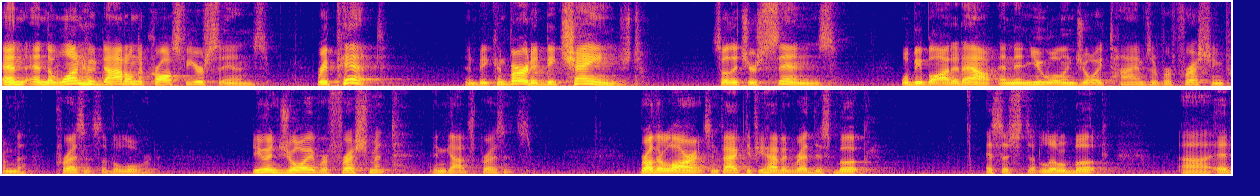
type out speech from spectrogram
and, and the one who died on the cross for your sins. Repent and be converted, be changed, so that your sins will be blotted out, and then you will enjoy times of refreshing from the presence of the Lord. Do you enjoy refreshment in God's presence? Brother Lawrence, in fact, if you haven't read this book, it's just a little book. Uh, it,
